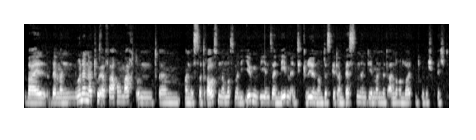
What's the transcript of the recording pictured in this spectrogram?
Weil wenn man nur eine Naturerfahrung macht und ähm, man ist da draußen, dann muss man die irgendwie in sein Leben integrieren und das geht am besten, indem man mit anderen Leuten drüber spricht.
